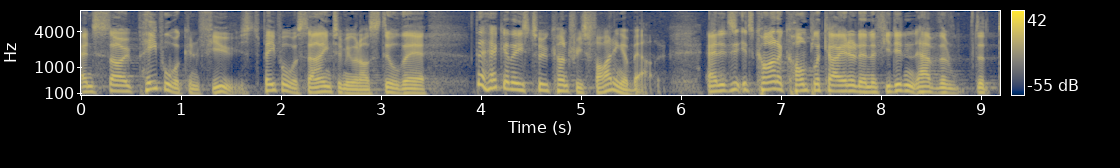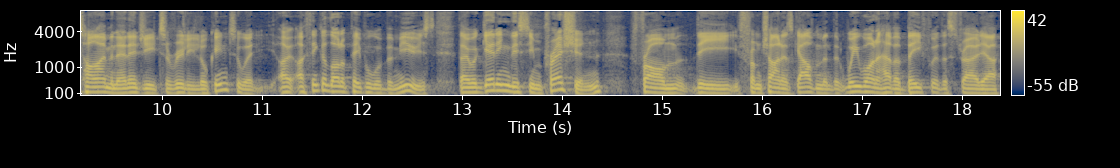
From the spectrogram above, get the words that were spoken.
And so people were confused. People were saying to me when I was still there, the heck are these two countries fighting about? And it's, it's kind of complicated, and if you didn't have the, the time and energy to really look into it, I, I, think a lot of people were bemused. They were getting this impression from, the, from China's government that we want to have a beef with Australia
